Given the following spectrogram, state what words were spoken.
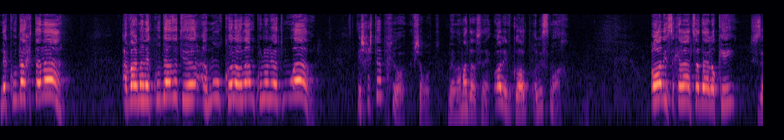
נקודה קטנה, אבל מהנקודה הזאת אמור כל העולם כולו להיות מואר. יש לך שתי בחירות, אפשרות, במעמד הר סיני, או לבכות או לשמוח. או להסתכל על הצד האלוקי, שזה,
